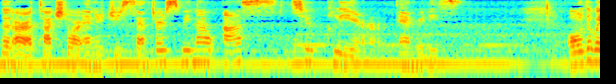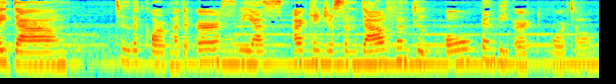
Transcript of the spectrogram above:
that are attached to our energy centers, we now ask to clear and release. All the way down to the core of Mother Earth, we ask Archangel Sandalphon to open the Earth portal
